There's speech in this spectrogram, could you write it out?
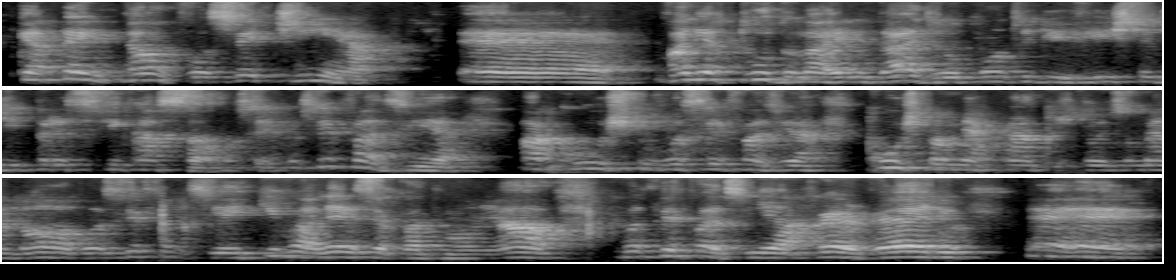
Porque até então você tinha é, valia tudo, na realidade, do ponto de vista de precificação. Ou seja, você fazia a custo, você fazia custo ao mercado dos dois o menor, você fazia equivalência patrimonial, você fazia fair value, é,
